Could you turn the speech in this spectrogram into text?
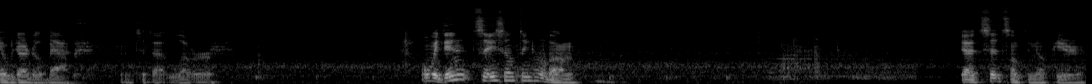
yeah, we gotta go back into that lever. Oh, wait, didn't say something? Hold on. Yeah, it said something up here.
